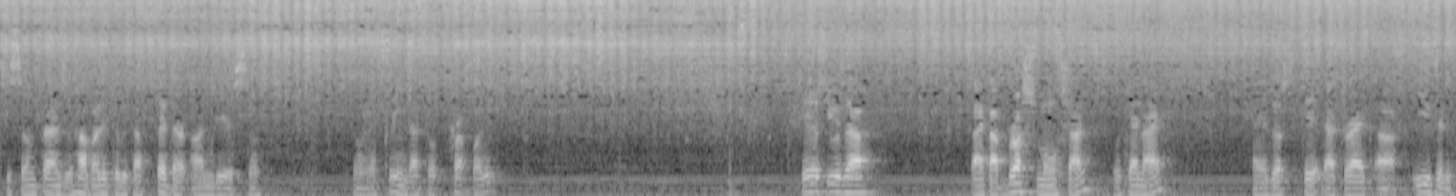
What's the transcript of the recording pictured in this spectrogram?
See sometimes you have a little bit of feather on there so you want to clean that up properly. Just use a like a brush motion with a knife and you just take that right off easily.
